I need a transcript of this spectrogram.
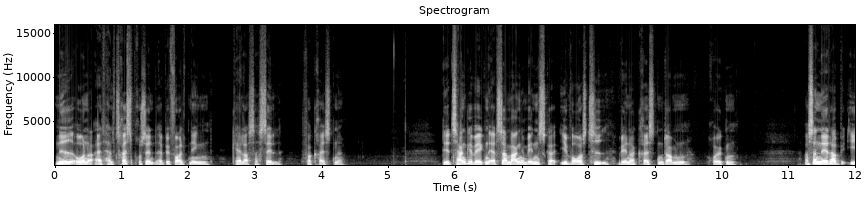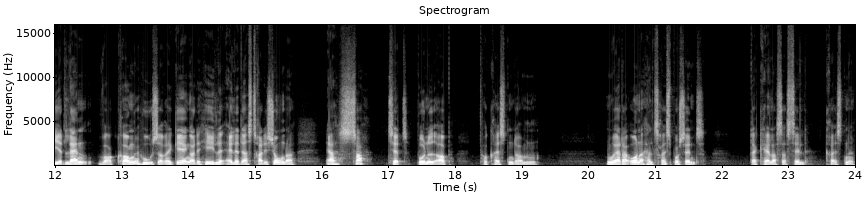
nede under, at 50% af befolkningen kalder sig selv for kristne. Det er tankevækkende, at så mange mennesker i vores tid vender kristendommen ryggen. Og så netop i et land, hvor kongehus og regering og det hele, alle deres traditioner, er så tæt bundet op på kristendommen. Nu er der under 50 procent, der kalder sig selv kristne.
